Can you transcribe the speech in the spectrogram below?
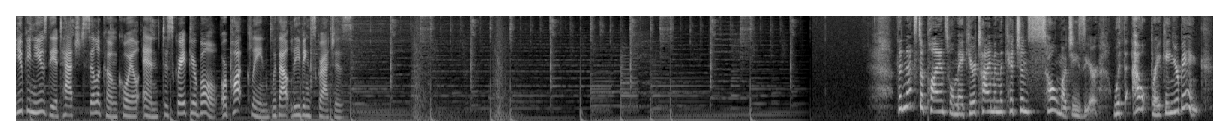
You can use the attached silicone coil end to scrape your bowl or pot clean without leaving scratches. The next appliance will make your time in the kitchen so much easier without breaking your bank.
